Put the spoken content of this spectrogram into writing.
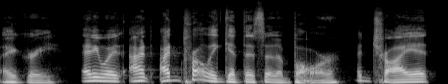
I agree. Anyway, I'd, I'd probably get this at a bar. I'd try it.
